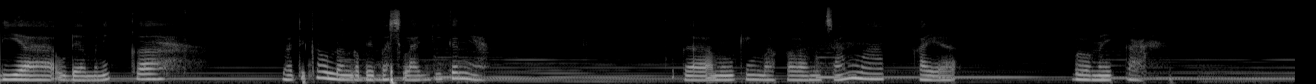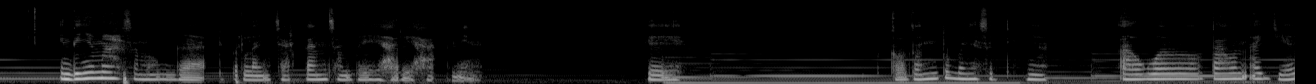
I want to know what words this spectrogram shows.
dia udah menikah berarti kan udah nggak bebas lagi kan ya? Gak mungkin bakalan sama kayak belum menikah. Intinya mah semoga diperlancarkan sampai hari H amin. Oke. Kalau tahun itu banyak sedihnya. Awal tahun aja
